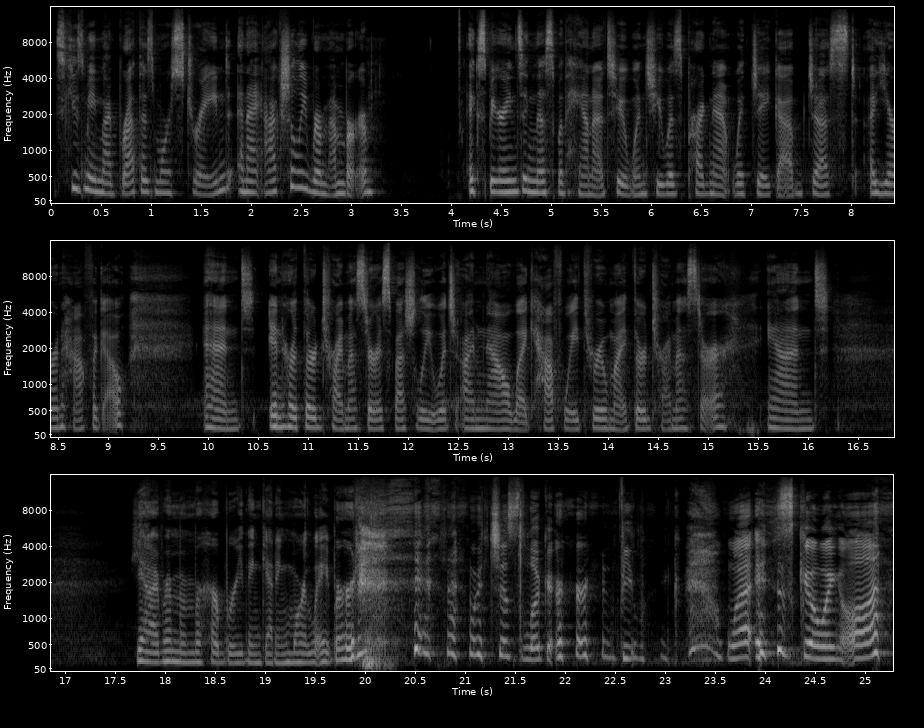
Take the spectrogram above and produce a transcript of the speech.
excuse me, my breath is more strained and I actually remember experiencing this with Hannah too when she was pregnant with Jacob just a year and a half ago. And in her third trimester, especially, which I'm now like halfway through my third trimester. And yeah, I remember her breathing getting more labored. I would just look at her and be like, what is going on?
